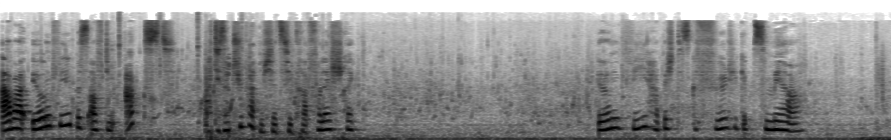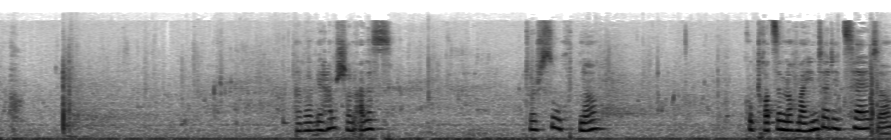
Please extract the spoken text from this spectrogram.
Aber irgendwie, bis auf die Axt... Ach, dieser Typ hat mich jetzt hier gerade voll erschreckt. Irgendwie habe ich das Gefühl, hier gibt es mehr. Aber wir haben schon alles durchsucht, ne? Guck trotzdem noch mal hinter die Zelte.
